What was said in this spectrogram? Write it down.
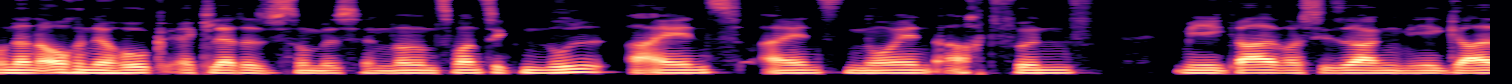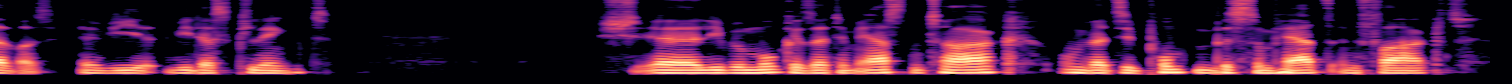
und dann auch in der Hook erklärt er sich so ein bisschen. 29011985. Mir egal, was sie sagen, mir egal, was, äh, wie, wie das klingt. Ich äh, liebe Mucke seit dem ersten Tag und werde sie pumpen bis zum Herzinfarkt.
